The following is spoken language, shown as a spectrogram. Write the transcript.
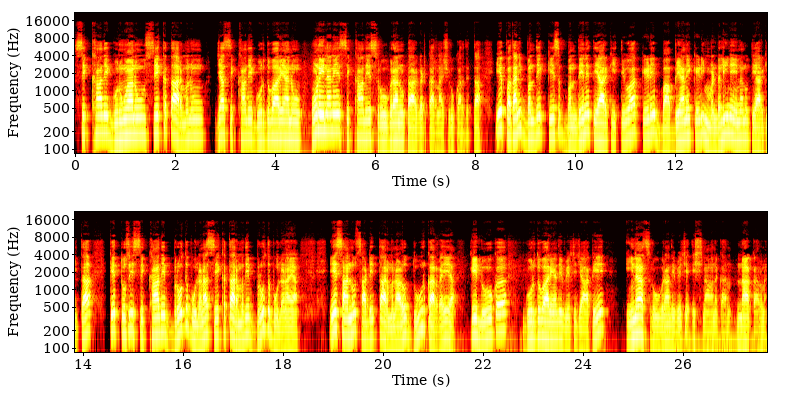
ਸਿੱਖਾਂ ਦੇ ਗੁਰੂਆਂ ਨੂੰ, ਸਿੱਖ ਧਰਮ ਨੂੰ ਜਾਂ ਸਿੱਖਾਂ ਦੇ ਗੁਰਦੁਆਰਿਆਂ ਨੂੰ, ਹੁਣ ਇਹਨਾਂ ਨੇ ਸਿੱਖਾਂ ਦੇ ਸਰੋਵਰਾਂ ਨੂੰ ਟਾਰਗੇਟ ਕਰਨਾ ਸ਼ੁਰੂ ਕਰ ਦਿੱਤਾ। ਇਹ ਪਤਾ ਨਹੀਂ ਬੰਦੇ ਕਿਸ ਬੰਦੇ ਨੇ ਤਿਆਰ ਕੀਤੇ ਹੋ ਆ, ਕਿਹੜੇ ਬਾਬਿਆਂ ਨੇ, ਕਿਹੜੀ ਮੰਡਲੀ ਨੇ ਇਹਨਾਂ ਨੂੰ ਤਿਆਰ ਕੀਤਾ ਕਿ ਤੁਸੀਂ ਸਿੱਖਾਂ ਦੇ ਵਿਰੁੱਧ ਬੋਲਣਾ, ਸਿੱਖ ਧਰਮ ਦੇ ਵਿਰੁੱਧ ਬੋਲਣਾ ਆ। ਇਹ ਸਾਨੂੰ ਸਾਡੇ ਧਰਮ ਨਾਲੋਂ ਦੂਰ ਕਰ ਰਹੇ ਆ ਕਿ ਲੋਕ ਗੁਰਦੁਆਰਿਆਂ ਦੇ ਵਿੱਚ ਜਾ ਕੇ ਇਹਨਾਂ ਸਰੋਵਰਾਂ ਦੇ ਵਿੱਚ ਇਸ਼ਨਾਨ ਕਰਨ, ਨਾ ਕਰਨ।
